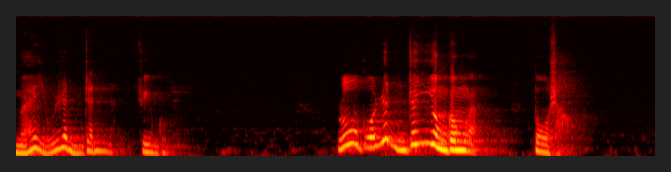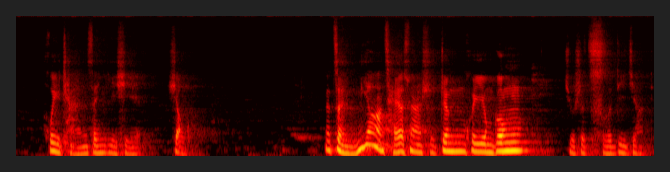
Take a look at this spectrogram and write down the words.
没有认真去用功。如果认真用功啊，多少会产生一些效果。那怎样才算是真会用功？就是此地讲的，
